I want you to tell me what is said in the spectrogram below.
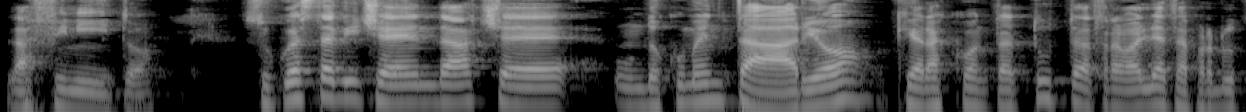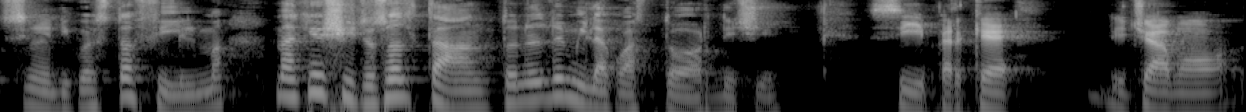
l'ha finito. Su questa vicenda c'è un documentario che racconta tutta la travagliata produzione di questo film, ma che è uscito soltanto nel 2014. Sì, perché diciamo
